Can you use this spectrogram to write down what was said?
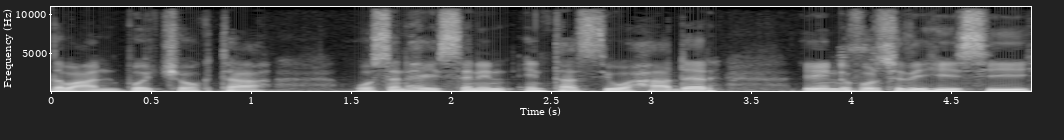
dabcan bood joogtaa haysanin. Intaasi waxaa dheer in fursadihiisii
